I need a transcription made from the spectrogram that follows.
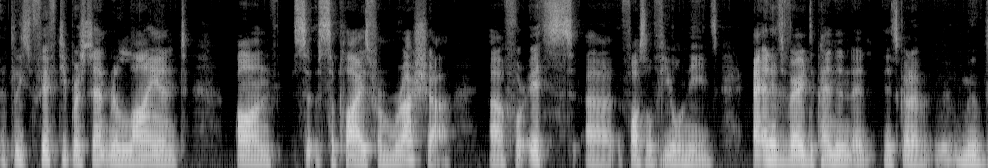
at least 50% reliant on supplies from Russia uh, for its uh, fossil fuel needs. And it's very dependent, it's got to move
